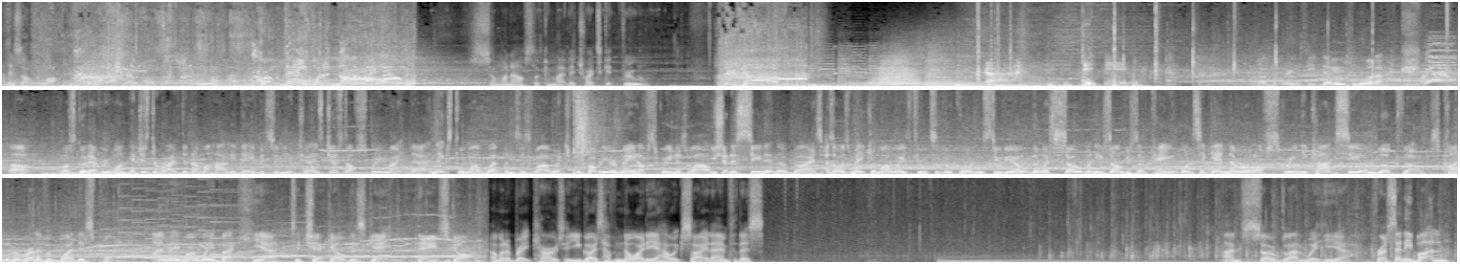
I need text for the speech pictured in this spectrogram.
That is a lot. Bro, they ain't want knock right now? Someone else looking like they tried to get through. Another easy day's work. Oh, what's good, everyone? It just arrived in on my Harley Davidson, which uh, is just off screen right there, next to all my weapons as well, which will probably remain off screen as well. You should have seen it though, guys. As I was making my way through to the recording studio, there were so many zombies, okay? Once again, they're all off screen, you can't see them. Look, though, it's kind of irrelevant by this point. I made my way back here to check out this game, Days Gone. I'm gonna break character. You guys have no idea how excited I am for this. I'm so glad we're here. Press any button?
